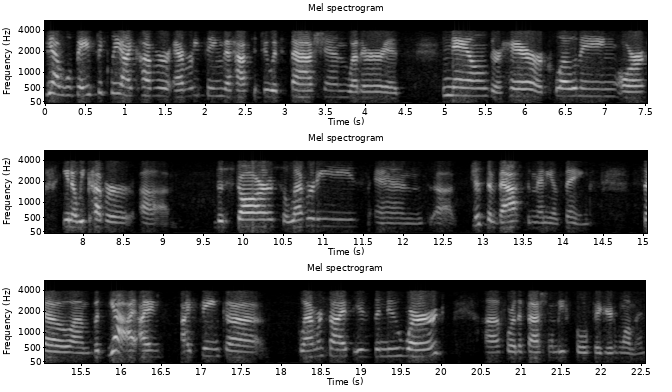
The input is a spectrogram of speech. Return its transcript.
Yeah, well, basically, I cover everything that has to do with fashion, whether it's nails or hair or clothing, or you know, we cover uh, the stars, celebrities, and uh, just a vast many of things. So, um, but yeah, I I, I think uh, glamour size is the new word uh, for the fashionably full-figured woman.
